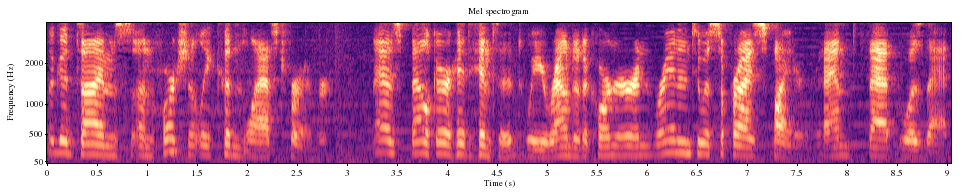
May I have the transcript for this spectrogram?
The good times, unfortunately, couldn't last forever. as Balgar had hinted, we rounded a corner and ran into a surprise spider, and that was that.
